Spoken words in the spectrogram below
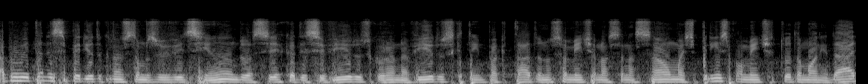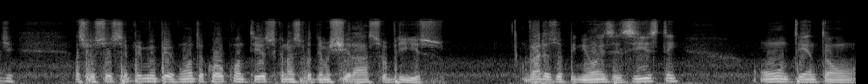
Aproveitando esse período que nós estamos vivenciando acerca desse vírus, coronavírus, que tem impactado não somente a nossa nação, mas principalmente toda a humanidade, as pessoas sempre me perguntam qual o contexto que nós podemos tirar sobre isso. Várias opiniões existem, um tentam,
